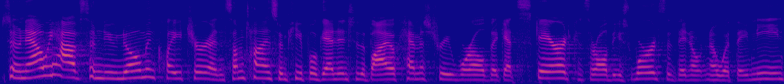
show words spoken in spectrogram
So now we have some new nomenclature, and sometimes when people get into the biochemistry world, they get scared because there are all these words that they don't know what they mean.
